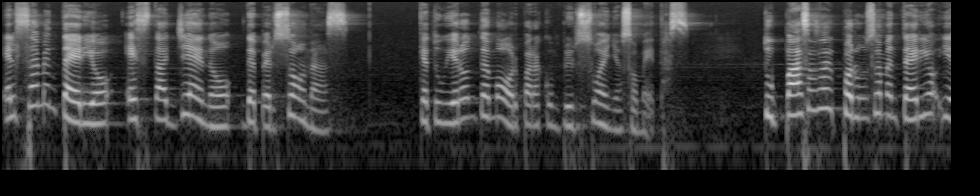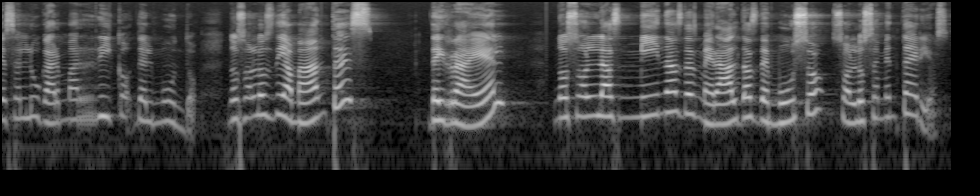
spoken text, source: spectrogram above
El cementerio está lleno de personas que tuvieron temor para cumplir sueños o metas. Tú pasas por un cementerio y es el lugar más rico del mundo. No son los diamantes de Israel, no son las minas de esmeraldas de Muso, son los cementerios.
